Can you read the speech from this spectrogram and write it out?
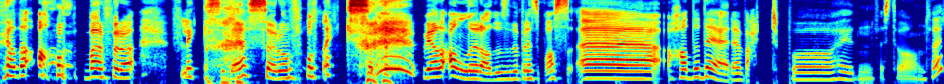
Vi hadde alle, bare for å flekse det, subtle flex. Vi hadde alle radiosende pressepass. Eh, hadde dere vært på Høydenfestivalen før?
